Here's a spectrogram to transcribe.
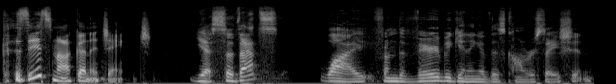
because it's not going to change. Yes. So that's why, from the very beginning of this conversation,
